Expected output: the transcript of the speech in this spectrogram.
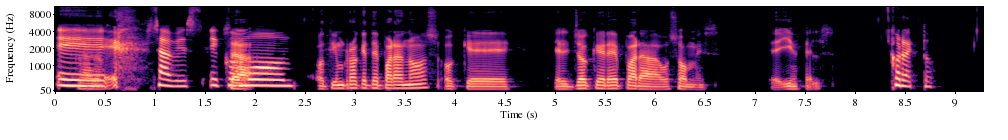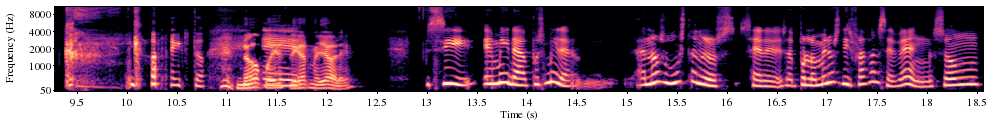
eh, sabes, O sea, como... O Team Rocket é para nós o que el Joker é para os homes, incels. Correcto. Correcto. Non o podía Eh, explicar mellor, eh? Sí, mira, pois mira, a nos gustan os seres, por lo menos disfrazanse ben, son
